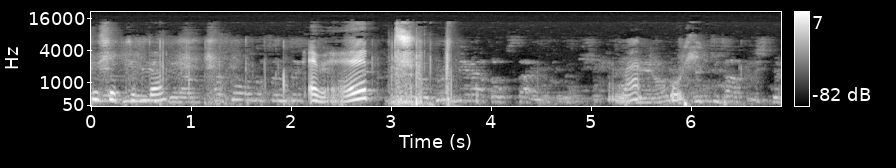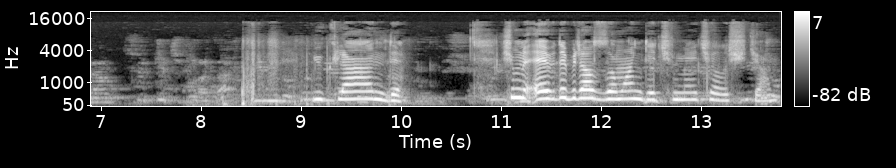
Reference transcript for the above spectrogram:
Şu şekilde. Evet. Hemen uy. Yüklendi. Şimdi evde biraz zaman geçirmeye çalışacağım.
